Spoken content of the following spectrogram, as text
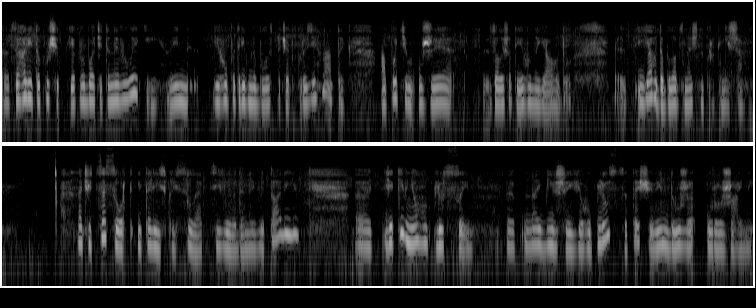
Е, Взагалі-то кущик, як ви бачите, невеликий. Він, його потрібно було спочатку розігнати, а потім уже залишати його на ягоду. Е, І ягода була б значно крупніша. Значить, це сорт італійської селекції, виведений в Італії. Е, Які в нього плюси? Найбільший його плюс це те, що він дуже урожайний.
